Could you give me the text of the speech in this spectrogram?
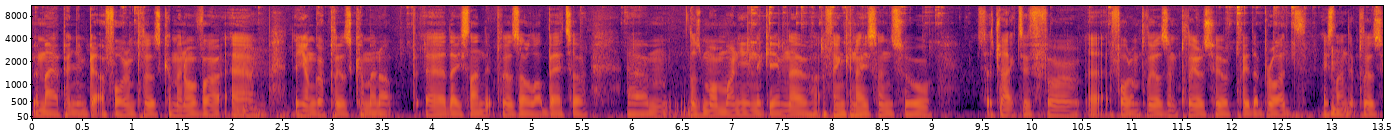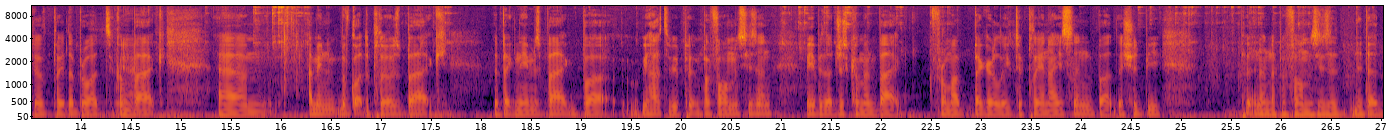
in my opinion, better foreign players coming over. Um, Mm. The younger players coming up, uh, the Icelandic players are a lot better. Um, there's more money in the game now, I think, in Iceland. So it's attractive for uh, foreign players and players who have played abroad, Icelandic Mm. players who have played abroad to come Yeah. back. Um, I mean, we've got the players back, the big names back, but we have to be putting performances in. Maybe they're just coming back from a bigger league to play in Iceland, but they should be putting in the performances that they did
